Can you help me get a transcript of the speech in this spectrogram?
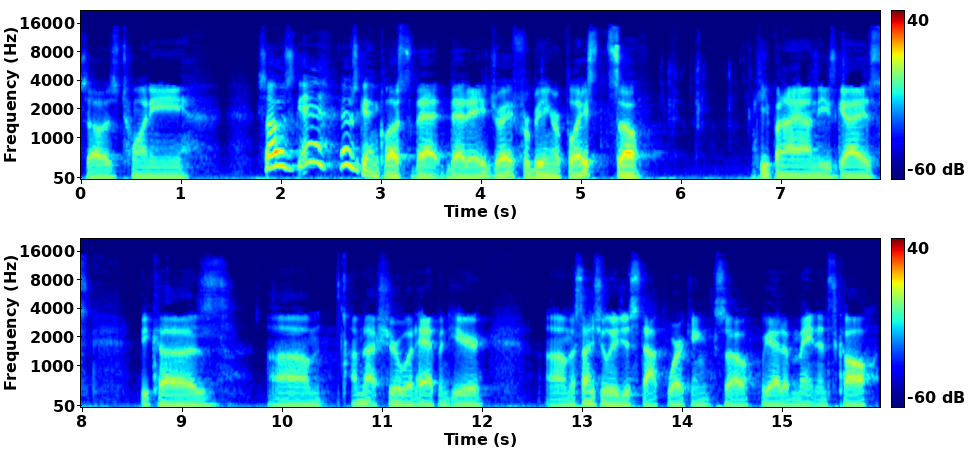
so it was 20 so it was, eh, it was getting close to that that age right for being replaced so keep an eye on these guys because um, I'm not sure what happened here. Um, essentially, just stopped working. So we had a maintenance call,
